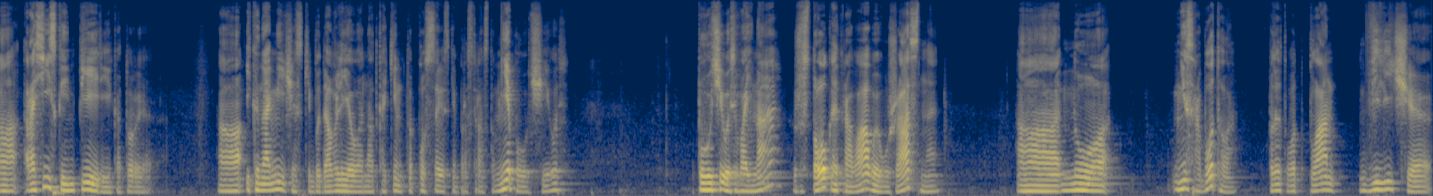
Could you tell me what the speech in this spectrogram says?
А, Российской империи, которая а, экономически бы давлела над каким-то постсоветским пространством, не получилось. Получилась война, жестокая, кровавая, ужасная, а, но не сработало вот этот вот план величия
